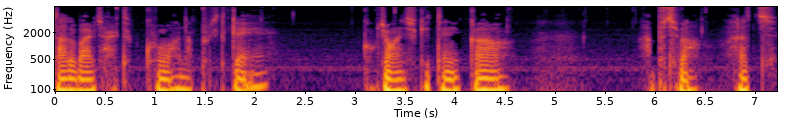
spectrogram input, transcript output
나도 말 잘 듣고 안 아플게. 걱정 안 시킬 테니까 아프지 마. 알았지?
